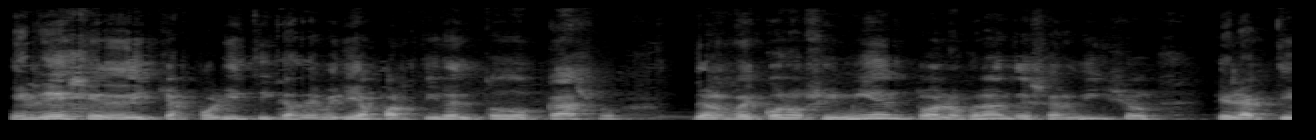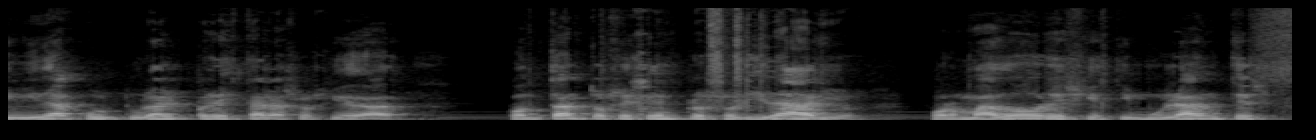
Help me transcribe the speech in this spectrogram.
El eje de dichas políticas debería partir en todo caso del reconocimiento a los grandes servicios que la actividad cultural presta a la sociedad, con tantos ejemplos solidarios, formadores y estimulantes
